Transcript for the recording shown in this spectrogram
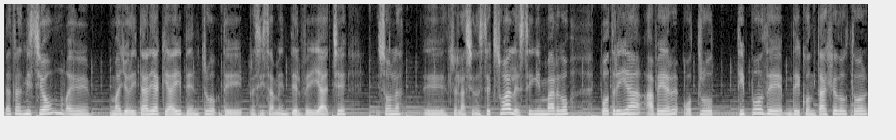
La transmisión eh, mayoritaria que hay dentro de precisamente el VIH son las eh, relaciones sexuales. Sin embargo, podría haber otro tipo de, contagio, doctor,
